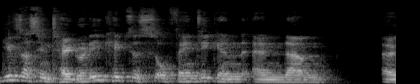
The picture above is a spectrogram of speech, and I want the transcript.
gives us integrity, keeps us authentic, and, and um, uh,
